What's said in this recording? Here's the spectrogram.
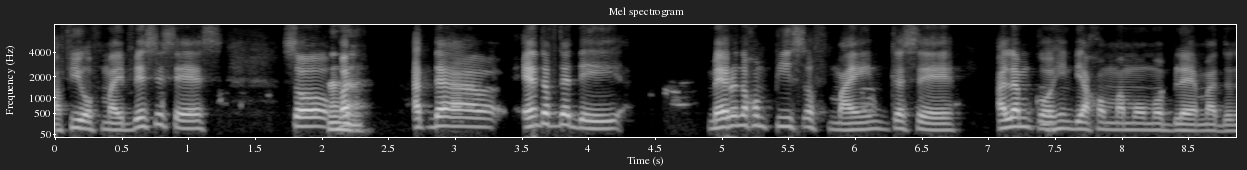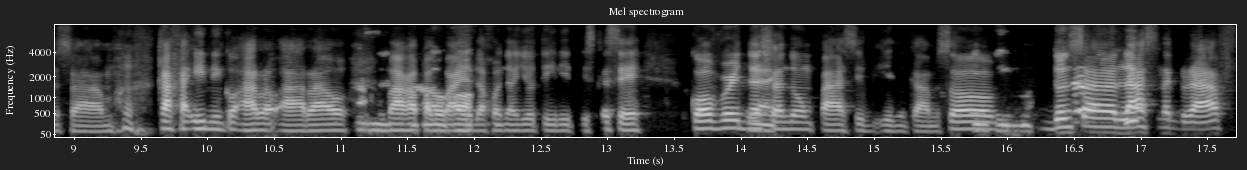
a few of my businesses. So, Uh-huh. but at the end of the day, meron akong peace of mind kasi alam ko hindi ako mamomroblema dun sa mga kakainin ko araw-araw, Tama, makakapagbayad oo. ako ng utilities kasi covered na siya nung passive income. So, dun sa last na graph,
